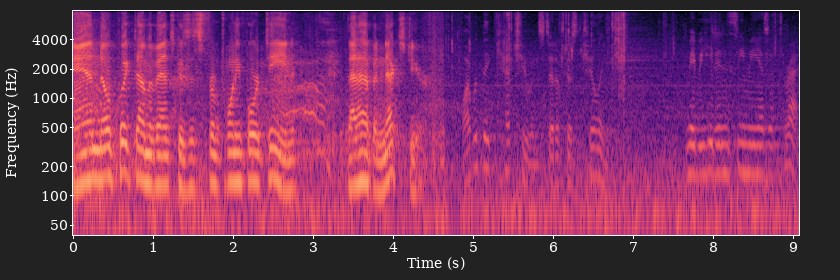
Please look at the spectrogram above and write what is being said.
And no QuickTime events because it's from 2014. That happened next year. Why would they catch you instead of just killing you? Maybe he didn't see me as a threat.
